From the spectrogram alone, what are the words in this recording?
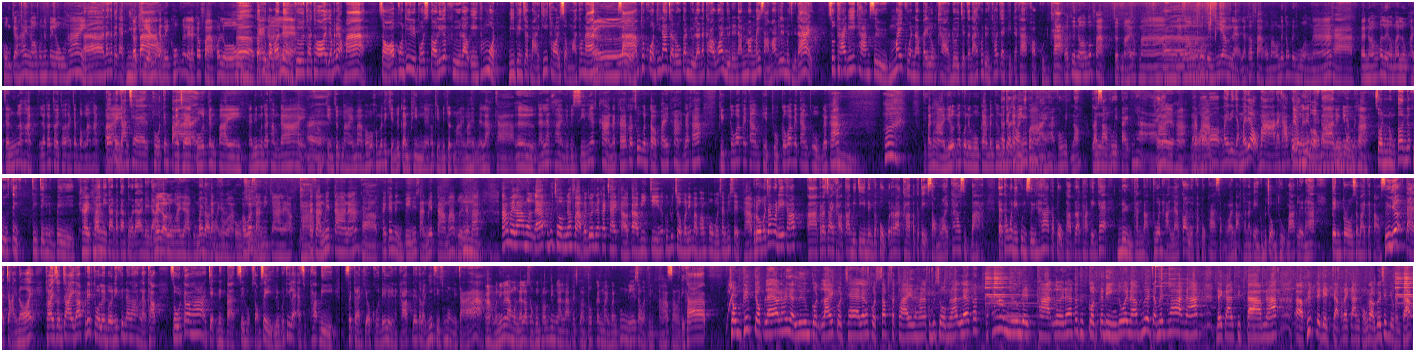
คงจะให้น้องคนนั้นไปลงให้ อ่าน่าจะเป็นแอดมินหก็รือเปล่าเขียนมาจากในคุกนั่นแหละแล้วก็ฝากเขาลงเออก็คือบอกว่าหนึ่งแแหละคือทอยทอยยังไม่ได้ออกมาสองคนที่รีโพสต์สตอรี่ก็คือเราเองทั้งหมด มีเพียงจดหมายที่ทอยส่งมาเท่านั้นเออ สามทุกคนที่น่าจะรู้กันอยู่แล้วนะคะ ว่าอยู่ในนั้นมันไม่สามารถเล่นมือถือได้ สุดท้ายนี้ทางสื่อไม่ควรนำไปลงข่าวโดยเจตนาให้คนอื่นเข้าใจผิดนะคะ ขอบคุณค่ะ ก็คือน้องก็ฝากจดหมายออกมาเออ แล้วน้องก็คงไปเยี่ยมแหละ แล้วก็ฝากออกมาว่าไม่ต้องเป็นห่วงนะครับก็น้องก็เลยเอามาลงอาจจะรู้รหัส แล้วก็ทอยๆอาจจะบอกรหัสไปก็เป็นการแชร์โพสต์กันไป มาแชร์โพสต์กันไป อันนี้มันก็ทำได้เออ เขาเขียนจดหมายมาเพราะว่าเขาไม่ได้เขียนด้วยการพิมพ์ไงเขาเขียนเป็นจดหมายมาเห็นไหมล่ะ ครับ เออ นั่นแหละค่ะ อย่าไปซีเรียสค่ะนะคะก็สู้กันต่อไปค่ะนะคะ ผิดก็ว่าไปตามผิด ถูกก็ว่าไปตามถูกนะคะเฮ้ย ปัญหาเยอะนะคนในวงการบันเทิงแต่มีทแต่อยคทอยดีนี่คเพิ่งวาม หายหายโควิดเนาะรักษาอืมโควิดไปเพิ่งหายใช่ค่ะแต่นะว่าคะก็ไม่ได้ยังไม่ได้ออกมานะครับก็ยังไม่ได้ในออกมานั้นยังอยู่ไม่ค่ะส่วนหนุ่มเติ้ลก็คือติดจริงๆหนึ่งปี ใช่ค่ะไม่มีการประกันตัวได้ใดๆ ไม่รอลงอาญาคือไม่ไม่ปรอระกันลงอาญาตัว โอเคเพราะว่าศาลฎีกาแล้ว ครับแต่ศาลเมตตานะ ครับให้แค่หนึ่งปีนี่ศาลเมตตามากเลยนะคะอ้าวเวลาหมดแล้วคุณผู้ชมนะฝากไปด้วยนะกระชายขาวตาบีจีนะคุณผู้ชมวันนี้มาพร้อมโปรโมชั่นพิเศษครับ โปรโมชั่นวันนี้ครับอ่ากระจายขาวตาบีจี1กระปุก ราคาปกติ 290 บาท แต่ถ้าวันนี้คุณซื้อ 5 กระปุกครับราคาเพียงแค่ 1,000 บาททวนหารแล้วก็เหลือกระปุกค่า200 บาทเท่านั้นเองคุณผู้ชมถูกมากเลยนะฮะเป็นโปรสบายกระเป๋าซื้อเยอะแต่จ่ายน้อย ใครสนใจครับรีบโทรเลยเบอร์นี้ขึ้นด้านล่างแล้วครับ0957184624 หรือว่าที่ไลน์แอดสุขภาพดีสแกนเคอร์โคดได้เลยนะครับได้ตลอด 24 ชั่วโมงเลยจ้า อะวันนี้เวลาหมดแล้วเราสองคนพร้อมทีมงานลาไปก่อนพบกันใหม่วันพรุ่งนี้ สวัสดีครับ สวัสดีครับ ชมคลิปจบแล้วนะฮะอย่าลืมกดไลค์กดแชร์แล้วก็กด Subscribe นะฮะคุณผู้ชมนะฮะแล้วก็ห้ามลืมเด็ดขาดเลยนะฮะก็คือกดกระดิ่งด้วยนะ เพื่อจะไม่พลาดนะฮะในการติดตามนะฮะอ่าคลิปเด็ดๆจากรายการของเราด้วยเช่นเดียวกันครับ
